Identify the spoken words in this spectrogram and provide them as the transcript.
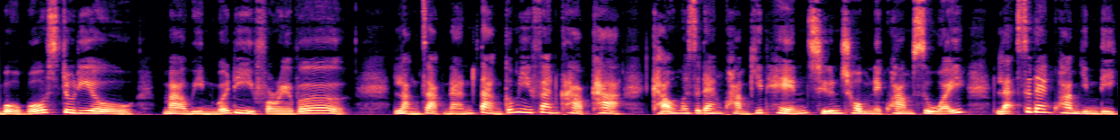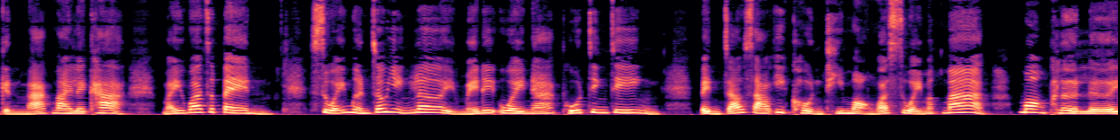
โบโบสตูดิโอมาวินวดี forever หลังจากนั้นต่างก็มีแฟนคลับค่ะ เขามาแสดงความคิดเห็นชื่นชมในความสวย และแสดงความยินดีกันมากมายเลยค่ะ ไม่ว่าจะเป็น สวยเหมือนเจ้าหญิงเลย ไม่ได้อวยนะ พูดจริง ๆ เป็นเจ้าสาวอีกคนที่มองว่าสวยมากๆ มองเพลินเลยย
